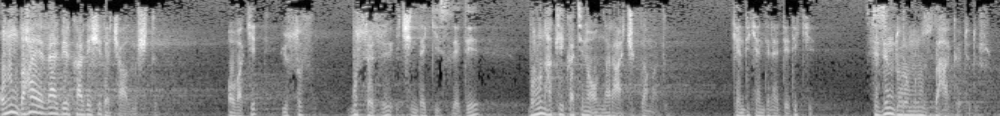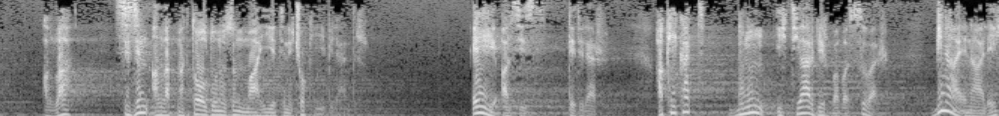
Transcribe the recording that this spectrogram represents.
onun daha evvel bir kardeşi de çalmıştı. O vakit Yusuf bu sözü içinde gizledi, bunun hakikatini onlara açıklamadı. Kendi kendine dedi ki, sizin durumunuz daha kötüdür. Allah sizin anlatmakta olduğunuzun mahiyetini çok iyi bilendir. Ey aziz dediler. Hakikat bunun ihtiyar bir babası var. Binaenaleyh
